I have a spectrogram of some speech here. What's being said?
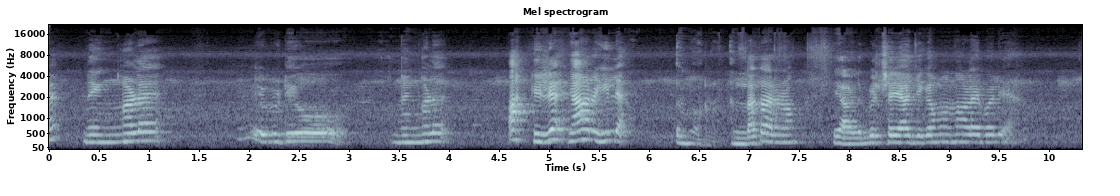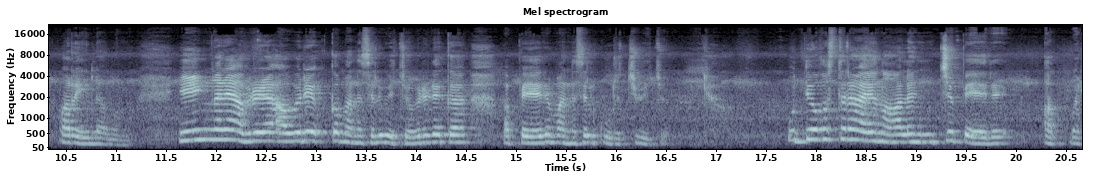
ഏ നിങ്ങളെ എവിടെയോ നിങ്ങൾ ആ ഇല്ല ഞാൻ അറിയില്ല. എന്ന് പറഞ്ഞു. എന്താ കാരണം? ഇയാൾ ഭിക്ഷയാചികം വന്ന ആളെ പോലെയാ അറിയില്ല എന്ന് പറഞ്ഞു. ഇങ്ങനെ അവർ അവരെയൊക്കെ മനസ്സിൽ വെച്ചു. അവരുടെയൊക്കെ പേര് മനസ്സിൽ കുറിച്ച് വെച്ചു. ഉദ്യോഗസ്ഥരായ നാലഞ്ച് പേര് അക്ബർ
